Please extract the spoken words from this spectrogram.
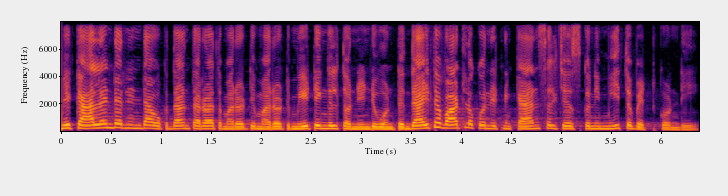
మీ క్యాలెండర్ నిండా ఒకదాని తర్వాత మరొకటి మరొకటి మీటింగులతో నిండి ఉంటుంది. అయితే వాటిలో కొన్నిటిని క్యాన్సిల్ చేసుకుని మీతో పెట్టుకోండి.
